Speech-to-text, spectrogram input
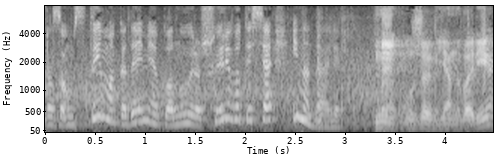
Разом з тим, академія планує розширюватися і надалі. Мы уже в январе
